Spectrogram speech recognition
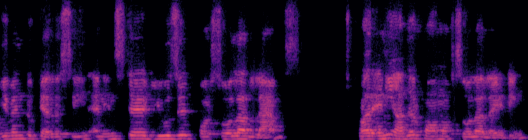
given to kerosene and instead use it for solar lamps or any other form of solar lighting,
